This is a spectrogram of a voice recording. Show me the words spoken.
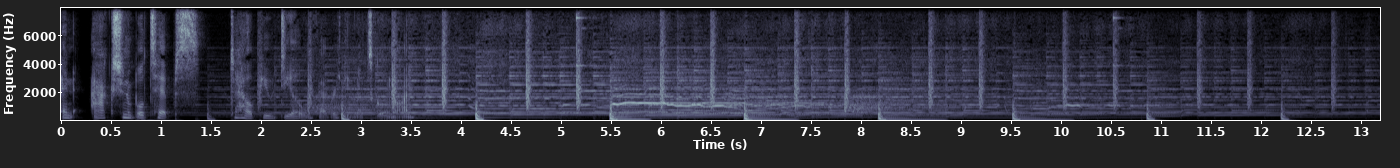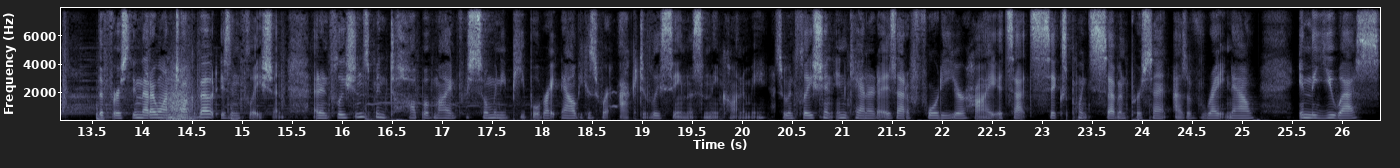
and actionable tips to help you deal with everything that's going on. The first thing that I want to talk about is inflation. And inflation's been top of mind for so many people right now because we're actively seeing this in the economy. So inflation in Canada is at a 40-year high. It's at 6.7% as of right now. In the US,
